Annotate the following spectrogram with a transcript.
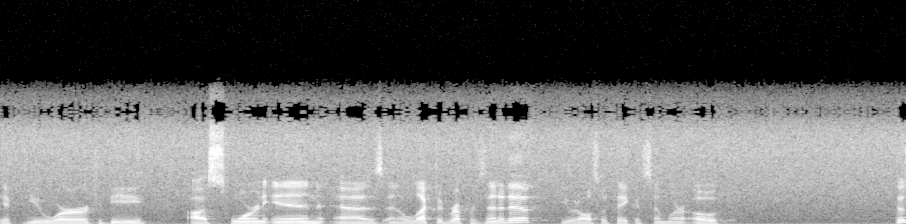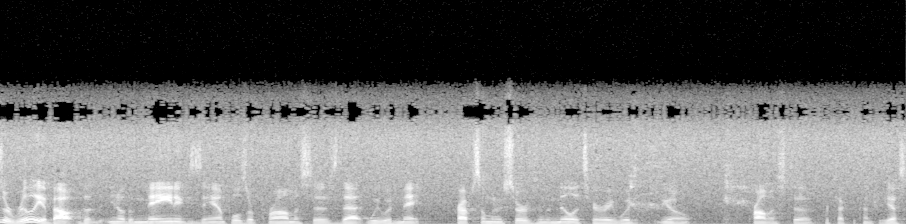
if you were to be uh, sworn in as an elected representative, you would also take a similar oath. Those are really about the, you know, the main examples or promises that we would make. Perhaps someone who serves in the military would, you know, promise to protect the country. Yes?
